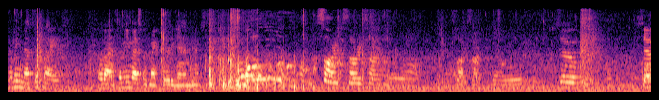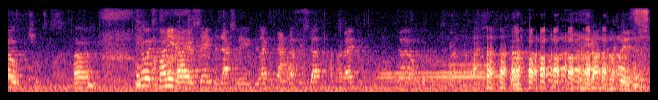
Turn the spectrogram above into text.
somebody messed up my. Hold on, somebody messed with my cord again. I'm gonna. Sorry, sorry, sorry. Sorry, sorry. So, so, um, you know what's funny at IO Safe is actually you like to back up your stuff, right? So. Son of a bitch.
